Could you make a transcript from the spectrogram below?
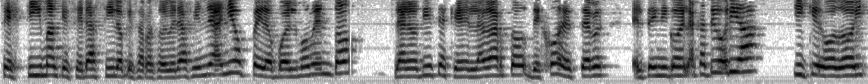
se estima que será así lo que se resolverá a fin de año, pero por el momento la noticia es que el Lagarto dejó de ser el técnico de la categoría y que Godoy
